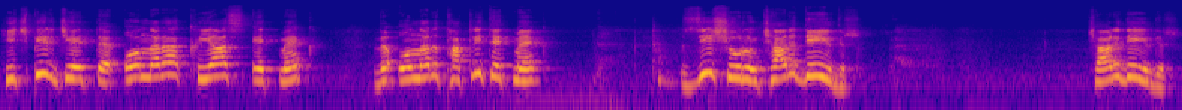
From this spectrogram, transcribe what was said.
hiçbir cihette onlara kıyas etmek ve onları taklit etmek zişurun karı değildir. Karı değildir.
